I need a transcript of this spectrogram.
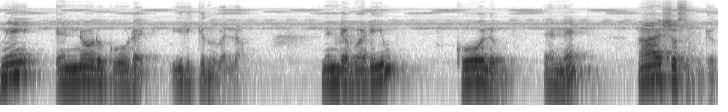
നീ എന്നോട് കൂടെ ഇരിക്കുന്നുവല്ലോ. നിന്റെ വടിയും കോലും എന്നെ ആശ്വസിപ്പിക്കുന്നു.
